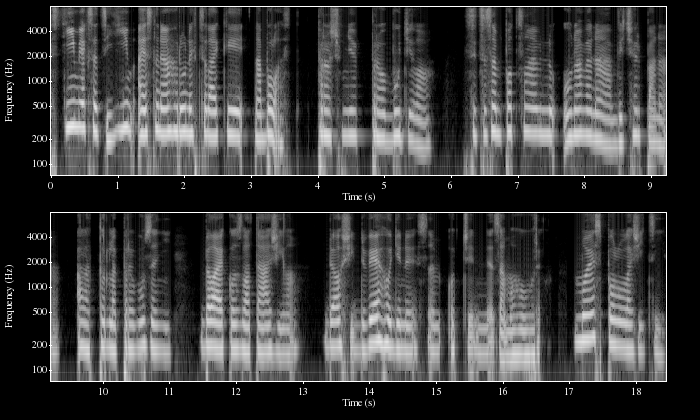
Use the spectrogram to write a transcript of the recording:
s tím, jak se cítím a jestli náhodou nechci léky na bolest. Proč mě probudila? Sice jsem po celém dnu unavená, vyčerpaná, ale tohle probuzení byla jako zlatá žíla. Další dvě hodiny jsem oči nezamohouřila. Moje spoluležící.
